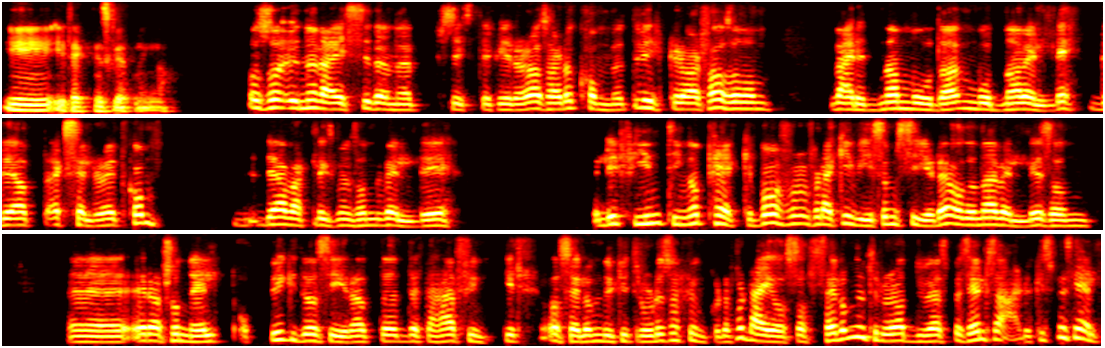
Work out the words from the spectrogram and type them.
i, i teknisk retning. Da. Og så underveis i denne siste fire åra så har det kommet, virker det i hvert fall, som om verden har modna, modna veldig. Det at Accelerate kom, det har vært liksom en sånn veldig, veldig fin ting å peke på. For, det er ikke vi som sier det, og den er veldig sånn eh, rasjonelt oppbygd og sier at uh, dette her funker. Og selv om du ikke tror det, så funker det for deg også. Selv om du tror at du er spesiell, så er du ikke spesiell.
